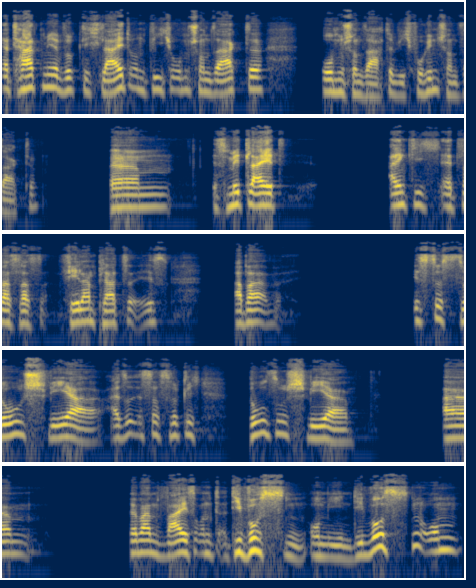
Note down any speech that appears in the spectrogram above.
er tat mir wirklich leid und wie ich oben schon sagte, oben schon sagte, wie ich vorhin schon sagte, ähm, ist Mitleid eigentlich etwas, was fehl am Platze ist, aber ist es so schwer, also ist das wirklich so, so schwer, ähm, wenn man weiß, und die wussten um ihn, die wussten um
